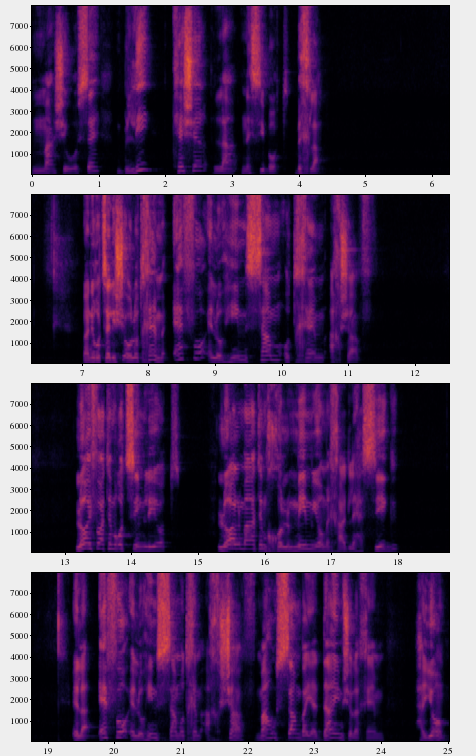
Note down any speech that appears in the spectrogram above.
מה שהוא עושה בלי קשר לנסיבות בכלל. ואני רוצה לשאול אתכם, איפה אלוהים שם אתכם עכשיו? לא איפה אתם רוצים להיות, לא על מה אתם חולמים יום אחד להשיג, אלא איפה אלוהים שם אתכם עכשיו, מה הוא שם בידיים שלכם היום.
